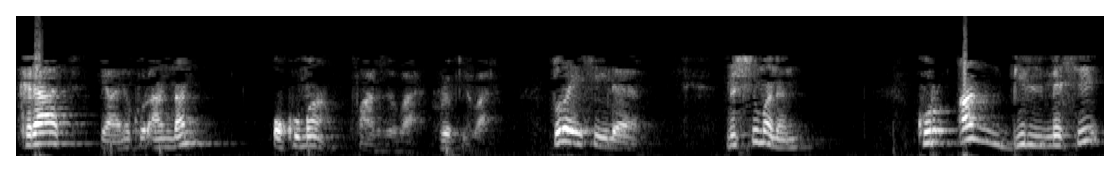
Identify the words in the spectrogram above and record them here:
kıraat yani Kur'an'dan okuma farzı var, rüknü var. Dolayısıyla Müslümanın Kur'an bilmesi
